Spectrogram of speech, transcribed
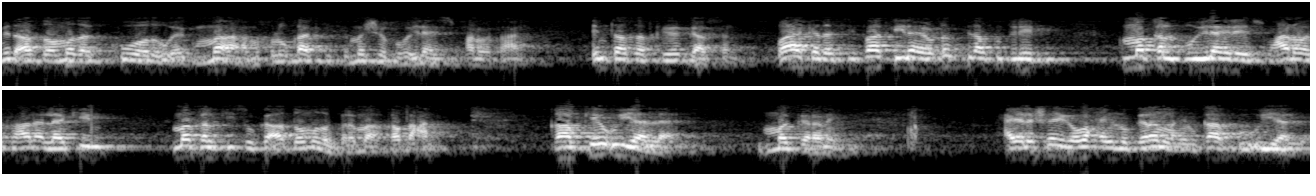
Mid addoommada kuwooda u eg ma aha makhluuqaadkiisa ma shabaho ilaahay subxana wa tacala intaasaad kaga gaabsan. Wahaakada sifaatka ilahay o dhan sidaa ku direeri maqal buu ilahay leeyahy subxaana wa tacaala laakiin maqalkiisu ka addoommado kale ma aha qaطcan qaabkee u yaallaa ma garanayn. Maxaa yeele shayga waxaynu garan lahayn qaabkuu u yaallo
